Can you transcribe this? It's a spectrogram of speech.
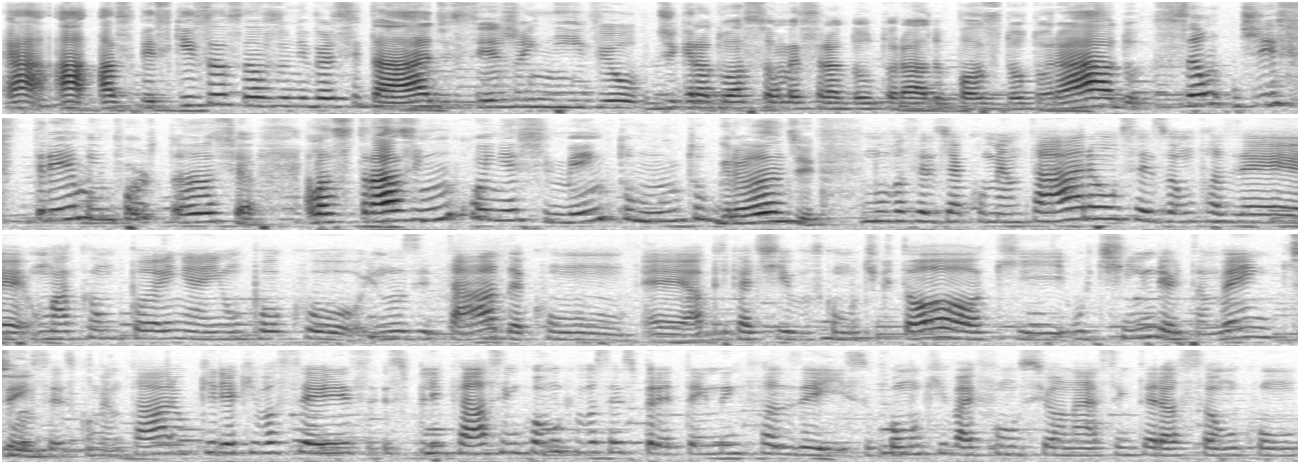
A, a, as pesquisas nas universidades, seja em nível de graduação, mestrado, doutorado, pós-doutorado, são de extrema importância. Elas trazem um conhecimento muito grande. Como vocês já comentaram, vocês vão fazer uma campanha aí um pouco inusitada com é, aplicativos como o TikTok, o Tinder também, que Sim. vocês comentaram. Queria que vocês explicassem como que vocês pretendem fazer isso, como que vai funcionar essa interação com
